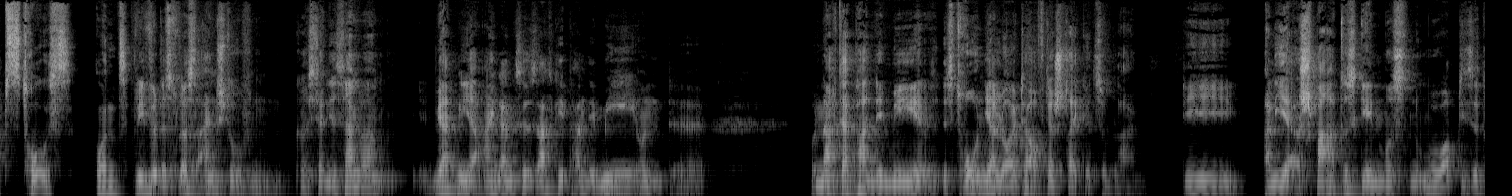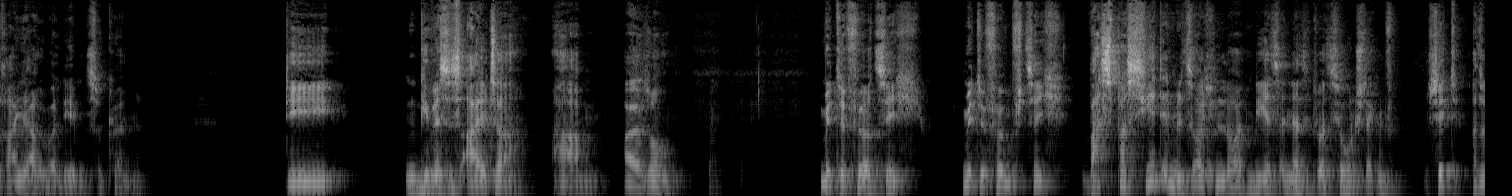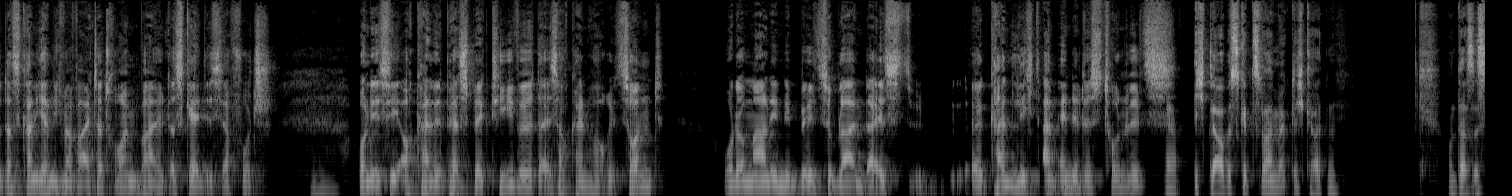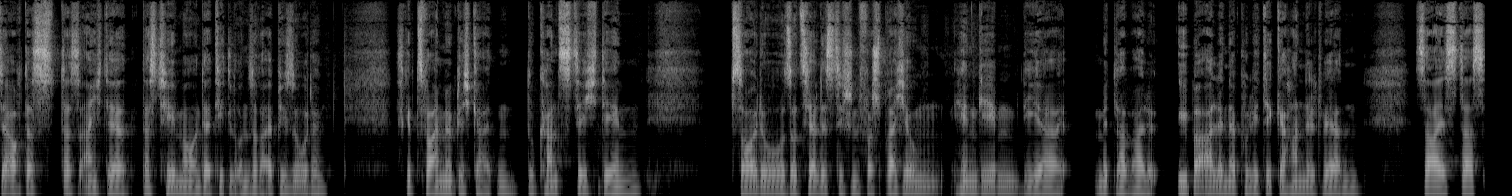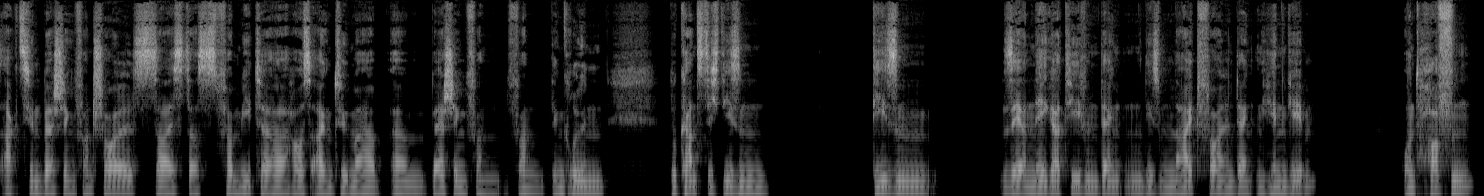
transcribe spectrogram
Abstrus. Und wie würdest du das einstufen, Christian? Jetzt haben wir, wir hatten ja eingangs gesagt, die Pandemie und äh, und nach der Pandemie es drohen ja Leute auf der Strecke zu bleiben, die an ihr Erspartes gehen mussten, um überhaupt diese drei Jahre überleben zu können, die ein gewisses Alter haben, also Mitte 40, Mitte 50. Was passiert denn mit solchen Leuten, die jetzt in der Situation stecken? Shit, also das kann ich ja nicht mehr weiterträumen, weil das Geld ist ja futsch. Mhm. Und ich sehe auch keine Perspektive, da ist auch kein Horizont. Oder mal in dem Bild zu bleiben, da ist äh, kein Licht am Ende des Tunnels. Ja, ich glaube, es gibt zwei Möglichkeiten. Und das ist ja auch das, das eigentlich der, das Thema und der Titel unserer Episode. Es gibt zwei Möglichkeiten. Du kannst dich den pseudosozialistischen Versprechungen hingeben, die ja mittlerweile überall in der Politik gehandelt werden, sei es das Aktienbashing von Scholz, sei es das Vermieter, Hauseigentümer-Bashing ähm, von, von den Grünen. Du kannst dich diesen, diesem sehr negativen Denken, diesem neidvollen Denken hingeben und hoffen,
